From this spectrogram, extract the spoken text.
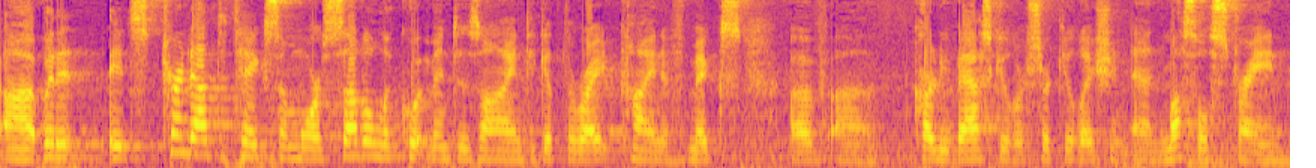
Uh, but it, it's turned out to take some more subtle equipment design to get the right kind of mix of uh, cardiovascular circulation and muscle strain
